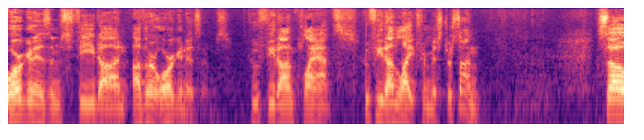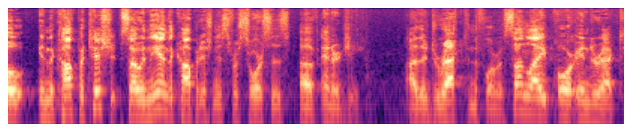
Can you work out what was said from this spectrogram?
organisms feed on other organisms, who feed on plants, who feed on light from Mr. Sun. So in the competition, so in the end, the competition is for sources of energy, either direct in the form of sunlight or indirect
